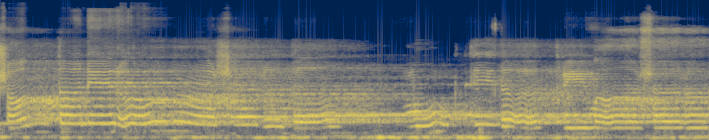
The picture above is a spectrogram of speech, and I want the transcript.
সন্তানের মা সারদা মুক্তিদাত্রী মা সারদা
